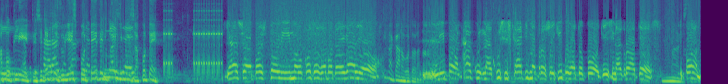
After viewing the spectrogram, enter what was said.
Αποκλείεται. Σε τέτοιες δουλειές ποτέ δεν υπάρχει μίζα. Ποτέ. Γεια σου Αποστόλη, είμαι ο Κώστας από το Εγάλεο. Τι να κάνω εγώ τώρα; Λοιπόν, άκου, να ακούσεις κάτι με προσοχή που θα το πω και οι συνακροατές. Λοιπόν,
